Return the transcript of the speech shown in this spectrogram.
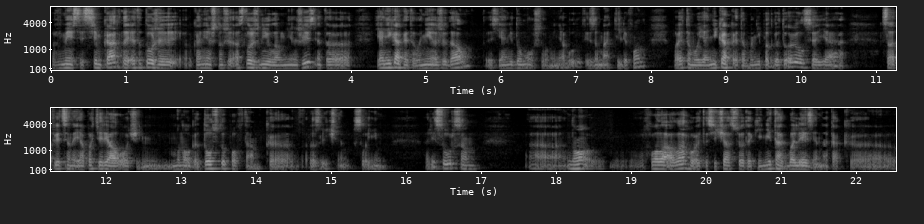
вместе с сим-картой. Это тоже, конечно же, осложнило мне жизнь. Это, я никак этого не ожидал, то есть я не думал, что у меня будут изымать телефон, поэтому я никак к этому не подготовился. Я Соответственно, я потерял очень много доступов там, к различным своим ресурсам. А, но, хвала Аллаху, это сейчас все-таки не так болезненно, как э,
